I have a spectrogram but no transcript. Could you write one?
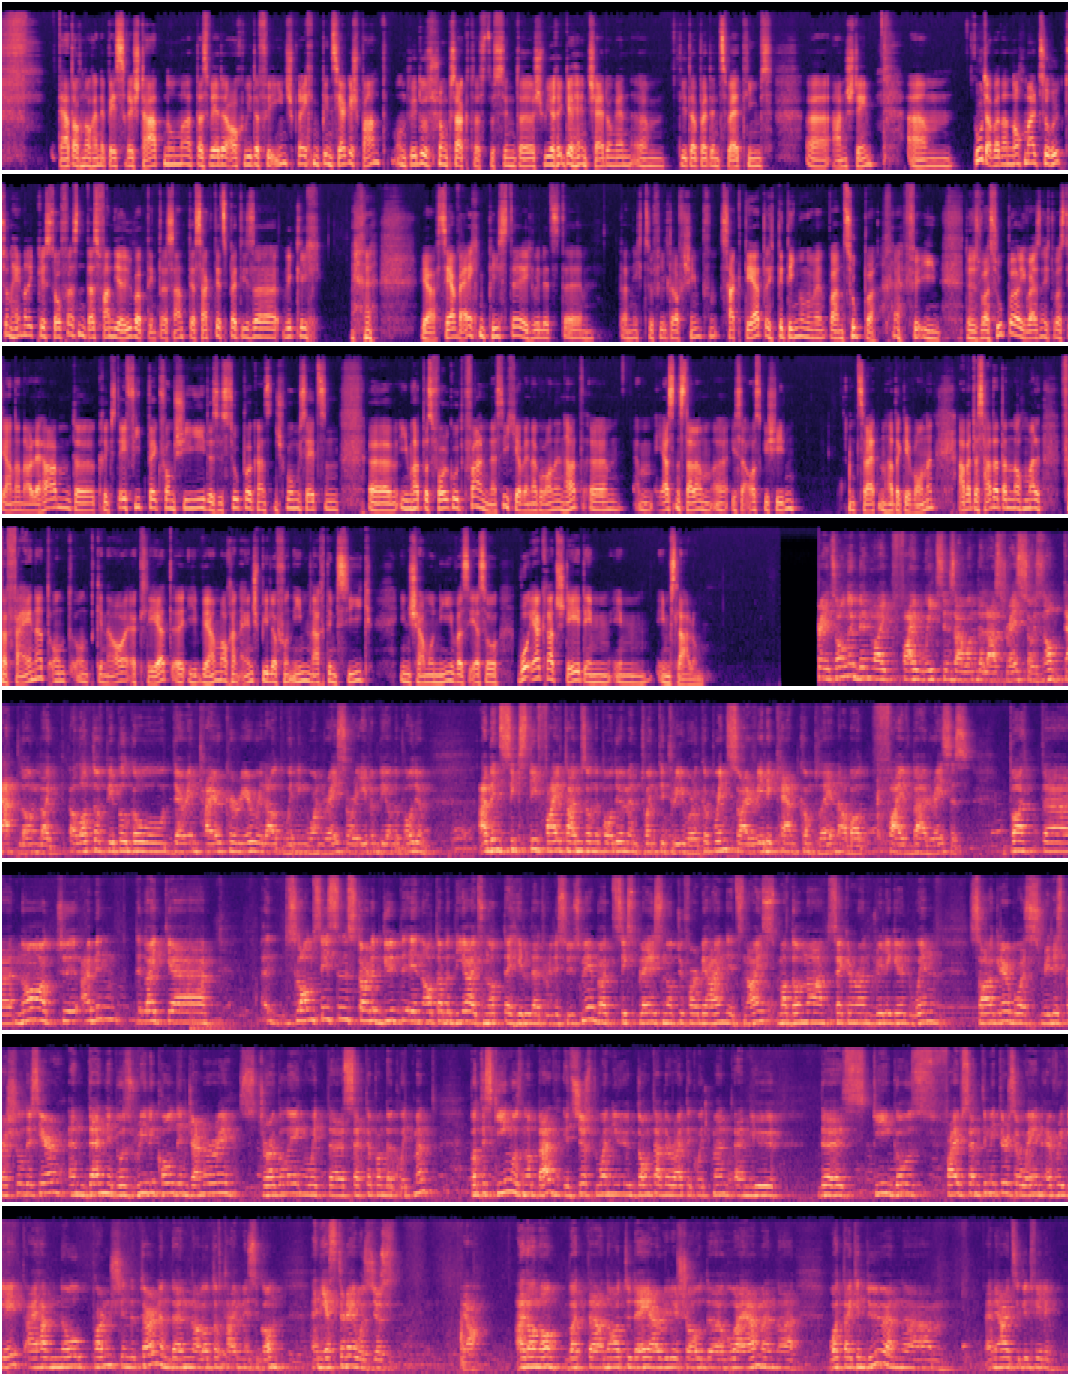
der hat auch noch eine bessere Startnummer. Das werde auch wieder für ihn sprechen. Bin sehr gespannt. Und wie du es schon gesagt hast, das sind äh, schwierige Entscheidungen, ähm, die da bei den zwei Teams äh, anstehen. Ähm, Gut, aber dann nochmal zurück zum Henrik Christoffersen. Das fand ich ja überhaupt interessant. Der sagt jetzt bei dieser wirklich ja, sehr weichen Piste, ich will jetzt äh, da nicht zu so viel drauf schimpfen, sagt der, die Bedingungen waren super für ihn. Das war super, ich weiß nicht, was die anderen alle haben, da kriegst eh Feedback vom Ski, das ist super, kannst einen Schwung setzen. Äh, ihm hat das voll gut gefallen, na sicher, wenn er gewonnen hat. Ähm, am ersten Slalom äh, ist er ausgeschieden, am zweiten hat er gewonnen, aber das hat er dann nochmal verfeinert und, und genauer erklärt. Äh, wir haben auch einen Einspieler von ihm nach dem Sieg in Chamonix, was er so, wo er gerade steht im, im, im Slalom. It's only been like five weeks since I won the last race, so it's not that long. Like a lot of people go their entire career without winning one race or even be on the podium. I've been 65 times on the podium and 23 World Cup wins, so I really can't complain about five bad races. But uh, no, to, I've been like. Uh, slalom season started good in Alta. It's not the hill that really suits me, but sixth place, not too far behind. It's nice. Madonna, second round, really good. Win. Zagreb was really special this year. And then it was really cold in January, struggling with the setup on the equipment. But the skiing was not bad. It's just when you don't have the right equipment and you the ski goes five centimeters away in every gate. I have no punch in the turn, and then a lot of time is gone and yesterday was just yeah i don't know but uh, today i really showed uh, who i am and uh, what i can do and um, and yeah it's a good feeling.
